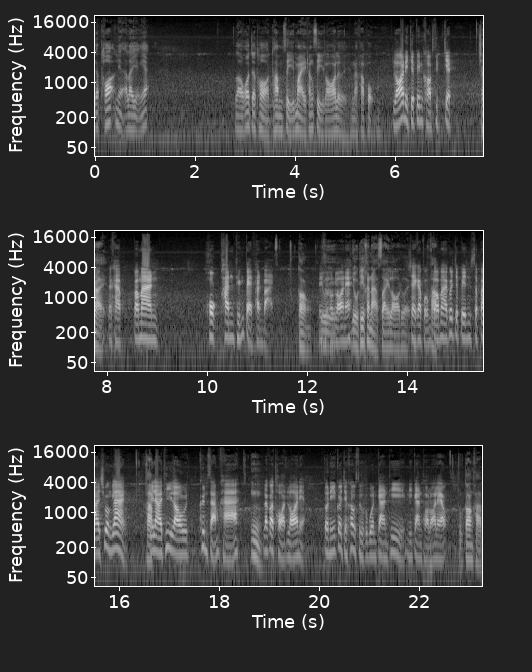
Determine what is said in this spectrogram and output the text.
กระเทาะเนี่ยอะไรอย่างเงี้ย เราก็จะถอดทำสีใหม่ทั้ง4ล้อเลยนะครับผมล้อเนี่ยจะเป็นขอบใช่17นะครับ ประมาณ 6,000 ถึง 8,000 บาทต้องในส่วนของล้อนะอยู่ที่ขนาดไซส์ล้อด้วย ใช่ครับผมครับต่อมาก็จะเป็นสปาช่วงล่างครับเวลาที่เราขึ้น 3 ขาอืมแล้วก็ถอดล้อเนี่ย ตัวนี้ก็จะเข้าสู่กระบวนการที่มีการถอดล้อแล้ว ถูกต้องครับ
